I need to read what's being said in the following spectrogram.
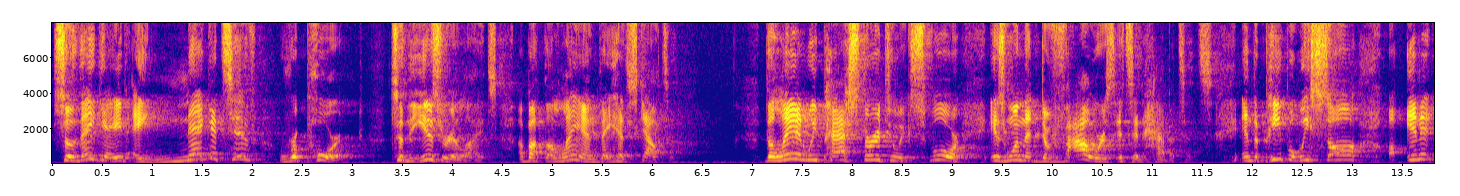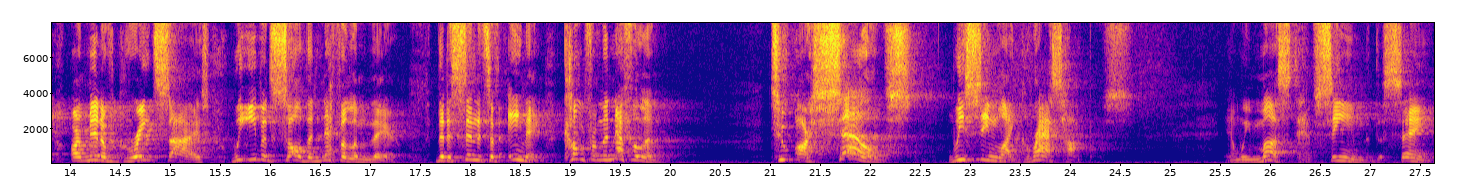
So they gave a negative report to the Israelites about the land they had scouted. The land we passed through to explore is one that devours its inhabitants. And the people we saw in it are men of great size. We even saw the Nephilim there. The descendants of Anak come from the Nephilim. To ourselves, we seem like grasshoppers and we must have seemed the same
